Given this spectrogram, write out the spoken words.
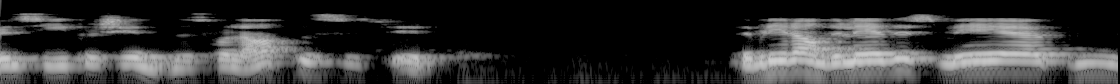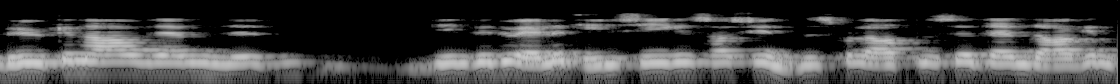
vil si for syndenes forlatelses skyld. Det blir annerledes med bruken av den individuelle tilsigelse av syndenes forlatelse den dagen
